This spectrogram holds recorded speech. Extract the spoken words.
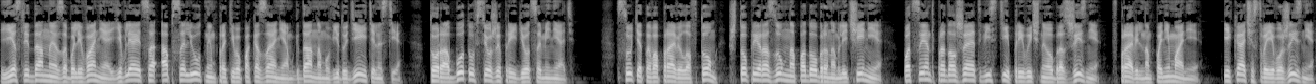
Если данное заболевание является абсолютным противопоказанием к данному виду деятельности, то работу все же придется менять. Суть этого правила в том, что при разумно подобранном лечении пациент продолжает вести привычный образ жизни в правильном понимании, и качество его жизни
